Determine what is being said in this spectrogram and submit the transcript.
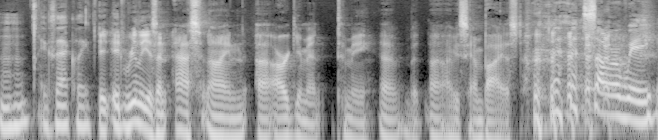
Mm-hmm, exactly. It, it, really is an asinine uh, argument to me, uh, but uh, obviously I'm biased. so are we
